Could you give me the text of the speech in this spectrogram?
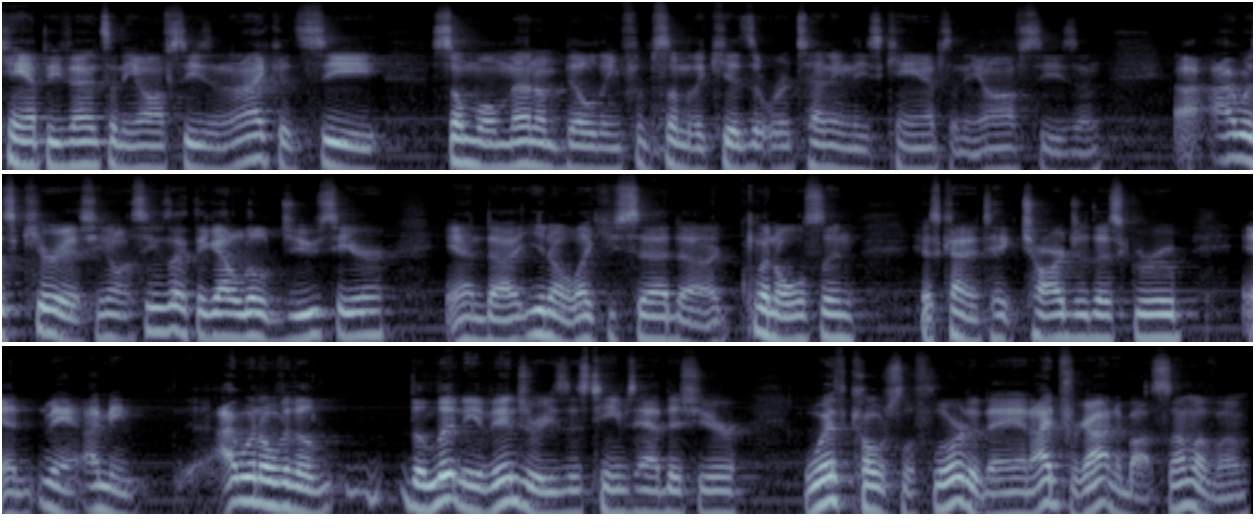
camp events in the off season, and I could see some momentum building from some of the kids that were attending these camps in the off season. I was curious, you know, it seems like they got a little juice here, and uh, you know, like you said, uh, Quinn Olson has kind of take charge of this group, and man, I mean, I went over the the litany of injuries this team's had this year with Coach Lafleur today, and I'd forgotten about some of them.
